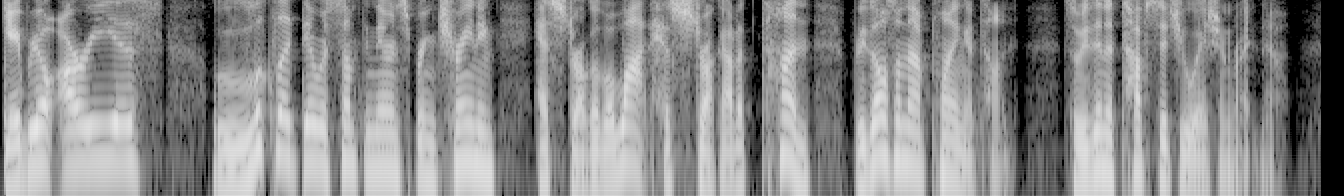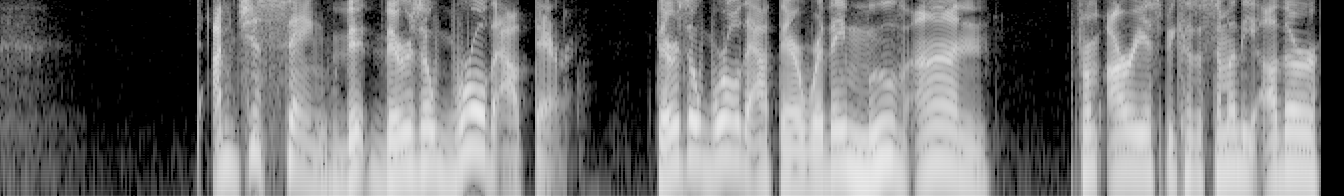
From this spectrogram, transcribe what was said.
Gabriel Arias looked like there was something there in spring training, has struggled a lot, has struck out a ton, but he's also not playing a ton. So he's in a tough situation right now. I'm just saying that there's a world out there. There's a world out there where they move on from Arias because of some of the other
